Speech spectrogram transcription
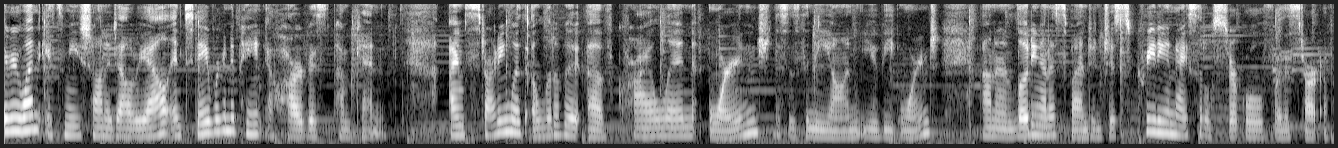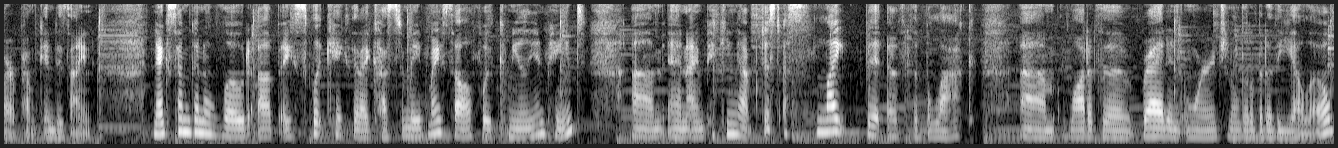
everyone, it's me, Shawna Del Real, and today we're going to paint a harvest pumpkin. I'm starting with a little bit of Kryolan orange. This is the neon UV orange. And I'm loading on a sponge and just creating a nice little circle for the start of our pumpkin design. Next, I'm going to load up a split cake that I custom made myself with chameleon paint. Um, and I'm picking up just a slight bit of the black um, a lot of the red and orange and a little bit of the yellow.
